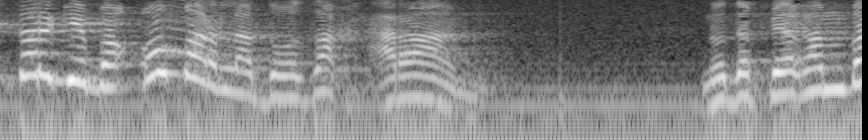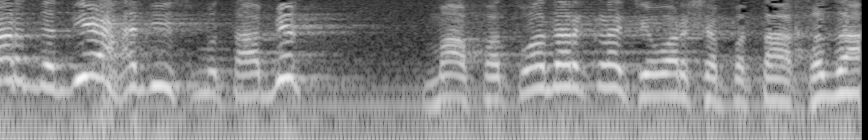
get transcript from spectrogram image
سترګې به عمر له دوزخ حرام نو د پیغمبر د دې حدیث مطابق ما فتوا درکړه چې ورشه پتا خزا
